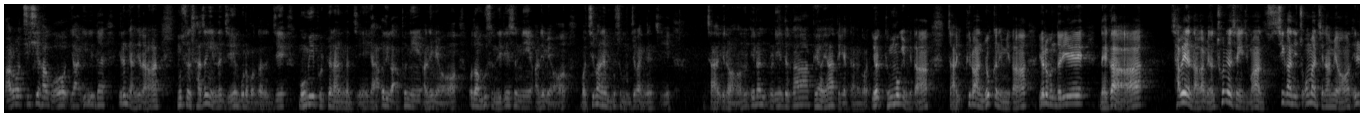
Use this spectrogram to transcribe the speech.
바로 지시하고 야 이게 이런 게 아니라 무슨 사정이 있는지 물어본다든지 몸이 불편한 건지 야 어디가 아프니? 아니면 어디 무슨 일이 있었니? 아니면 뭐 집안에 무슨 문제가 있는지. 자 이런 이런 리드가 되어야 되겠다는 거. 여- 등목입니다. 자 필요한 요건입니다. 여러분들이 내가 사회에 나가면 초년생이지만 시간이 조금만 지나면 1,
